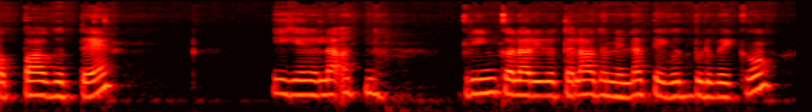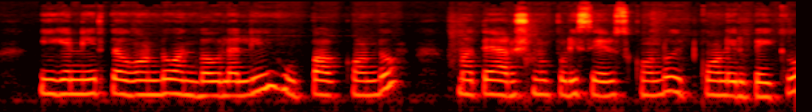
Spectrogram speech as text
ಕಪ್ಪಾಗುತ್ತೆ. ಹೀಗೆಲ್ಲ ಗ್ರೀನ್ ಕಲರ್ ಇರುತ್ತಲ್ಲ, ಅದನ್ನೆಲ್ಲ ತೆಗೆದು ಬಿಡಬೇಕು ಹೀಗೆ ನೀರು ತಗೊಂಡು ಒಂದು ಬೌಲಲ್ಲಿ ಉಪ್ಪು ಹಾಕ್ಕೊಂಡು ಮತ್ತು ಅರಶಿನ ಪುಡಿ ಸೇರಿಸ್ಕೊಂಡು ಇಟ್ಕೊಂಡಿರಬೇಕು.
